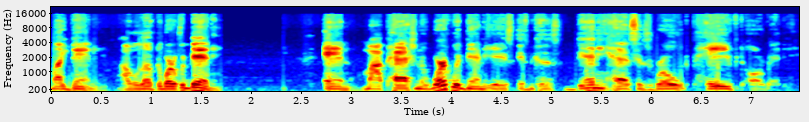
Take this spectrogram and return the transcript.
like Danny. I would love to work with Danny. And my passion to work with Danny is is because Danny has his road paved already.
